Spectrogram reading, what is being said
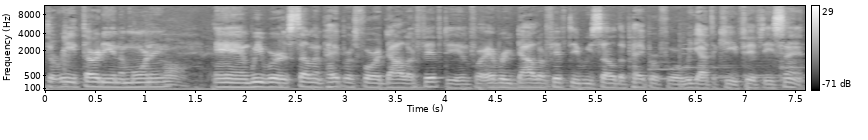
three thirty in the morning, Oh. and we were selling papers for a dollar fifty. And for every dollar fifty we sold the paper for, we got to keep fifty cent.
